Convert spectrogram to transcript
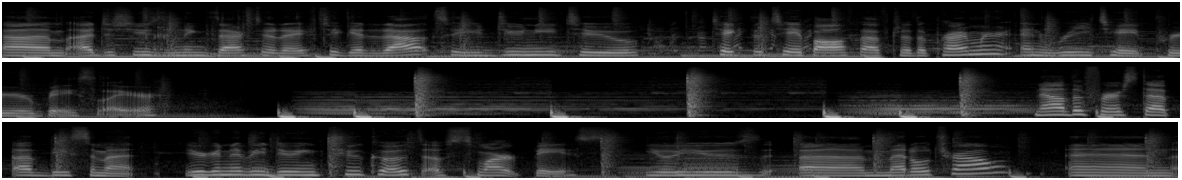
Um, I just used an X-Acto knife to get it out, so you do need to take the tape off after the primer and retape for your base layer. Now the first step of the cement. You're gonna be doing two coats of Smart Base. You'll use a metal trowel, and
